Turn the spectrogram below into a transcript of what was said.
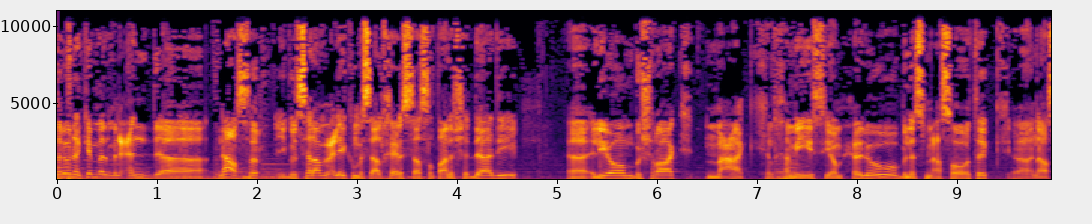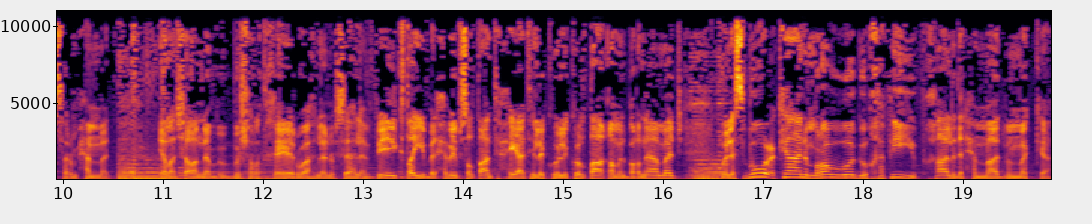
خلونا نكمل من عند آه، ناصر يقول السلام عليكم مساء الخير أستاذ سلطان الشدادي. آه، اليوم بشراك معك الخميس يوم حلو بنسمع صوتك آه، ناصر محمد. يلا إن شاء الله بشرة خير واهلا وسهلا فيك. طيب الحبيب سلطان تحياتي لك ولكل طاقم البرنامج. والأسبوع كان مروق وخفيف خالد الحماد من مكة.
